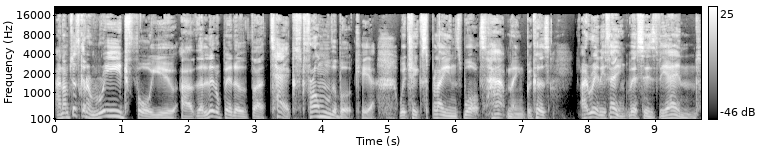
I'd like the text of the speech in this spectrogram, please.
And I'm just going to read for you uh, the little bit of uh, text from the book here, which explains what's happening, because I really think this is the end,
